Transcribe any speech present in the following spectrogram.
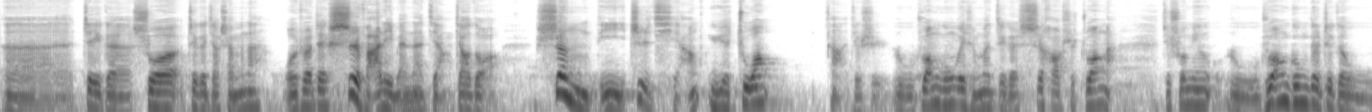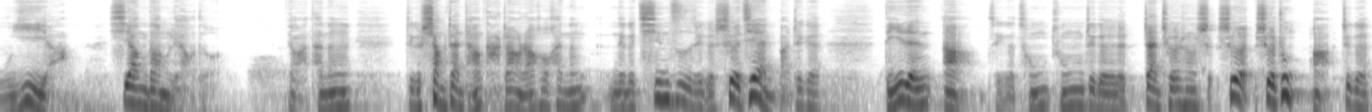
呃，这个说这个叫什么呢？我说这释法里边呢讲叫做圣敌至强曰庄，啊，就是鲁庄公为什么这个谥号是庄啊？就说明鲁庄公的这个武艺呀，相当了得，对吧？他能这个上战场打仗，然后还能那个亲自这个射箭，把这个敌人啊，这个从从这个战车上射射射中啊，这个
